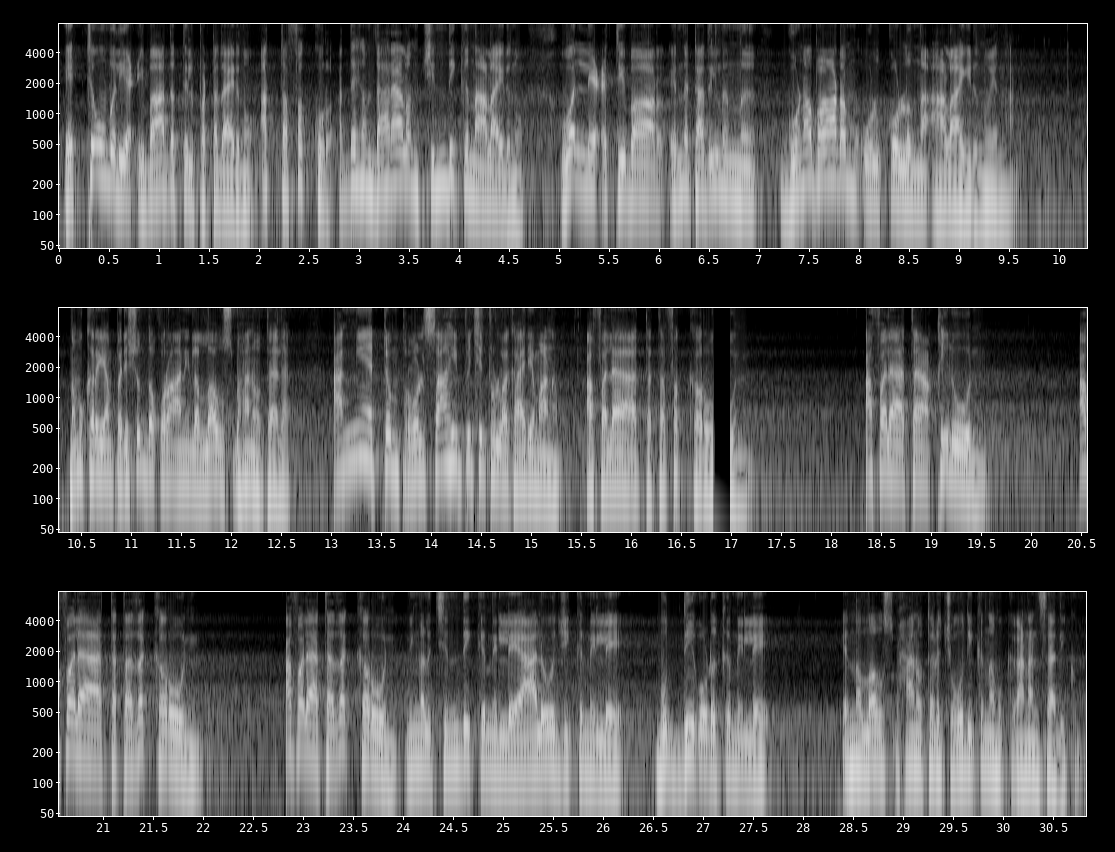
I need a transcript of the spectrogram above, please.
ഏറ്റവും വലിയ ഇബാദത്തിൽപ്പെട്ടതായിരുന്നു. അ തഫക്കുർ അദ്ദേഹം ധാരാളം ചിന്തിക്കുന്ന ആളായിരുന്നു. വല്യ എത്തിബാർ എന്നിട്ട് അതിൽ നിന്ന് ഗുണപാഠം ഉൾക്കൊള്ളുന്ന ആളായിരുന്നു എന്നാണ്. നമുക്കറിയാം പരിശുദ്ധ ഖുറാനിൽ അള്ളാഹു ഉസ്ബാനോ താല അങ്ങേയറ്റം പ്രോത്സാഹിപ്പിച്ചിട്ടുള്ള കാര്യമാണ്. അഫല തഫക്കറൂൻ അഫല തതക്കറൂൻ നിങ്ങൾ ചിന്തിക്കുന്നില്ലേ ആലോചിക്കുന്നില്ലേ ബുദ്ധി കൊടുക്കുന്നില്ലേ? എന്നല്ലാഹു സുബ്ഹാനുത്തല ചോദിക്കുന്ന നമുക്ക് കാണാൻ സാധിക്കും.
